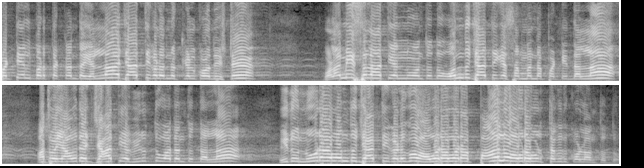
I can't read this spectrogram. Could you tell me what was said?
ಪಟ್ಟಿಯಲ್ಲಿ ಬರ್ತಕ್ಕಂಥ ಎಲ್ಲ ಜಾತಿಗಳನ್ನು ಕೇಳ್ಕೊಳ್ಳೋದಿಷ್ಟೇ ಒಳ ಮೀಸಲಾತಿ ಅನ್ನುವಂಥದ್ದು ಒಂದು ಜಾತಿಗೆ ಸಂಬಂಧಪಟ್ಟಿದ್ದಲ್ಲ, ಅಥವಾ ಯಾವುದೇ ಜಾತಿಯ ವಿರುದ್ಧವಾದಂಥದ್ದಲ್ಲ, ಇದು ನೂರ ಒಂದು ಜಾತಿಗಳಿಗೂ ಅವರವರ ಪಾಲು ಅವರವರು ತೆಗೆದುಕೊಳ್ಳುವಂಥದ್ದು.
